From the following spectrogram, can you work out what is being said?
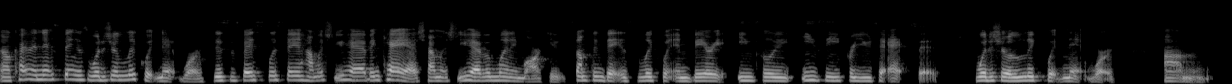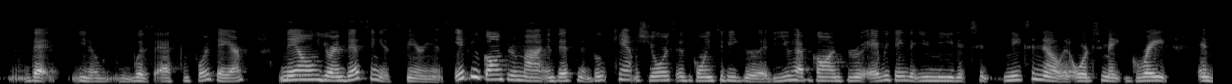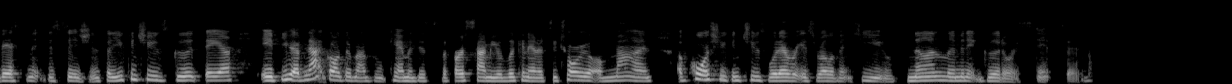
Okay, the next thing is what is your liquid net worth? This is basically saying how much you have in cash, how much you have in money market, something that is liquid and very easily easy for you to access. What is your liquid net worth? Um, that's you know was asking for there. Now your investing experience. If you've gone through my investment boot camps, yours is going to be good. You have gone through everything that you needed to need to know in order to make great investment decisions. So you can choose good there. If you have not gone through my boot camp and this is the first time you're looking at a tutorial of mine, of course you can choose whatever is relevant to you, non-limited, good, or extensive.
